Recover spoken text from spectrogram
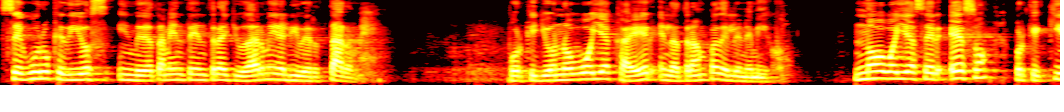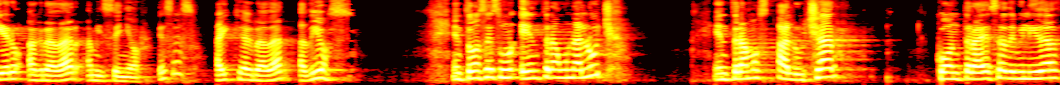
seguro que Dios inmediatamente entra a ayudarme y a libertarme. Porque yo no voy a caer en la trampa del enemigo. No voy a hacer eso porque quiero agradar a mi Señor. Es eso, hay que agradar a Dios. Entonces entra una lucha. Entramos a luchar contra esa debilidad,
